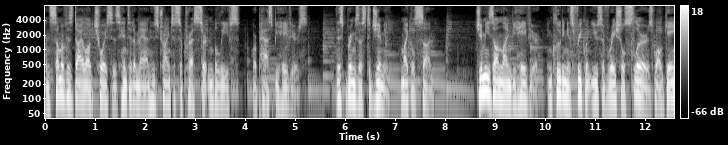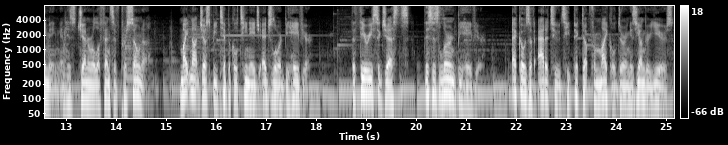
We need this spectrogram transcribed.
and some of his dialogue choices hint at a man who's trying to suppress certain beliefs or past behaviors. This brings us to Jimmy, Michael's son. Jimmy's online behavior, including his frequent use of racial slurs while gaming and his general offensive persona, might not just be typical teenage edgelord behavior. The theory suggests this is learned behavior, echoes of attitudes he picked up from Michael during his younger years,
